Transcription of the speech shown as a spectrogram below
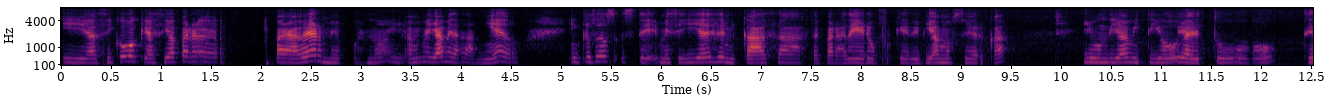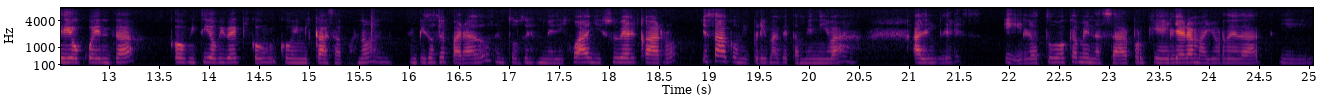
Y así como que hacía para, para verme, pues, ¿no? Y a mí ya me daba miedo. Incluso este, me seguía desde mi casa hasta el paradero porque vivíamos cerca. Y un día mi tío ya le tuvo, se dio cuenta, mi tío vive aquí con, con- mi casa, pues, ¿no? En, en pisos separados. Entonces me dijo, ay, sube al carro. Yo estaba con mi prima que también iba al inglés. Y lo tuvo que amenazar porque ella era mayor de edad y,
